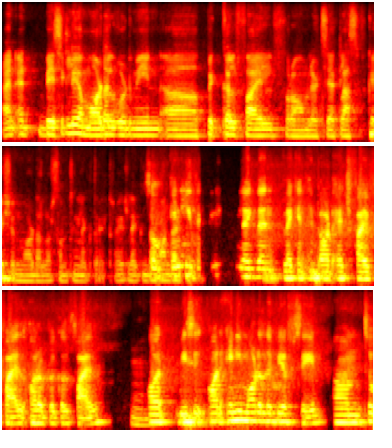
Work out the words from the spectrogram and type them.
And, and basically a model would mean a pickle file from let's say a classification model or something like that, right? Like the So one that anything like then like an .h5 file or a pickle file Mhm. or basic or any model that we have saved. Um, so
